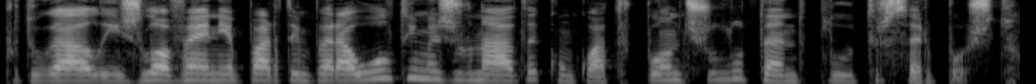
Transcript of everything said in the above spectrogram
Portugal e Eslovénia partem para a última jornada com quatro pontos, lutando pelo terceiro posto.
